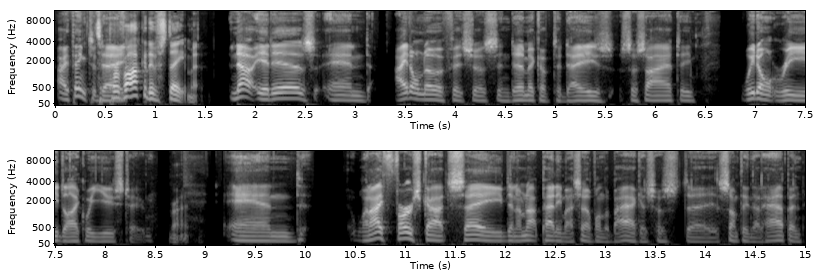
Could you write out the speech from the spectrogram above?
I think today. It's a provocative statement. No, it is, and I don't know if it's just endemic of today's society. We don't read like we used to. Right. And when I first got saved, and I'm not patting myself on the back, it's just uh, something that happened.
